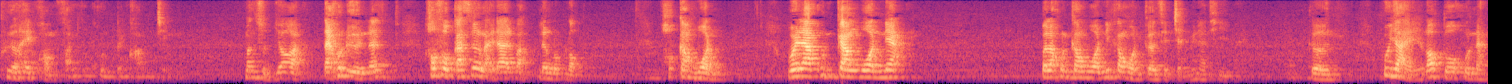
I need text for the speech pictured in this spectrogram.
เพื่อให้ความฝันของคุณเป็นความจริง มันสุดยอด แต่คนอื่นนะเขาโฟกัสเรื่องไหนได้หรือเปล่าเรื่องลบๆเขากังวล เวลาคุณกังวลเนี่ย เวลาคุณกังวลนี่กังวลเกิน 17 วินาทีไหมเกิน ผู้ใหญ่รอบตัวคุณนะ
